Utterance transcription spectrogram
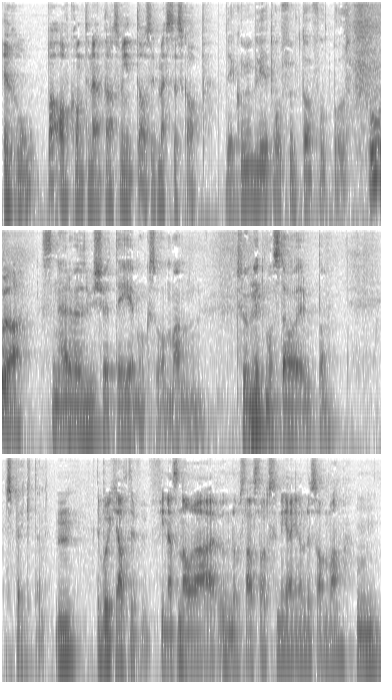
Europa av kontinenterna som inte har sitt mästerskap. Det kommer bli ett år fullt av fotboll. Oh ja. Sen är det väl U21-EM också om man tvunget Mm. måste ha Europa-aspekten. Mm. Det brukar alltid finnas några ungdomslandslagsturneringar under sommaren. Mm.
